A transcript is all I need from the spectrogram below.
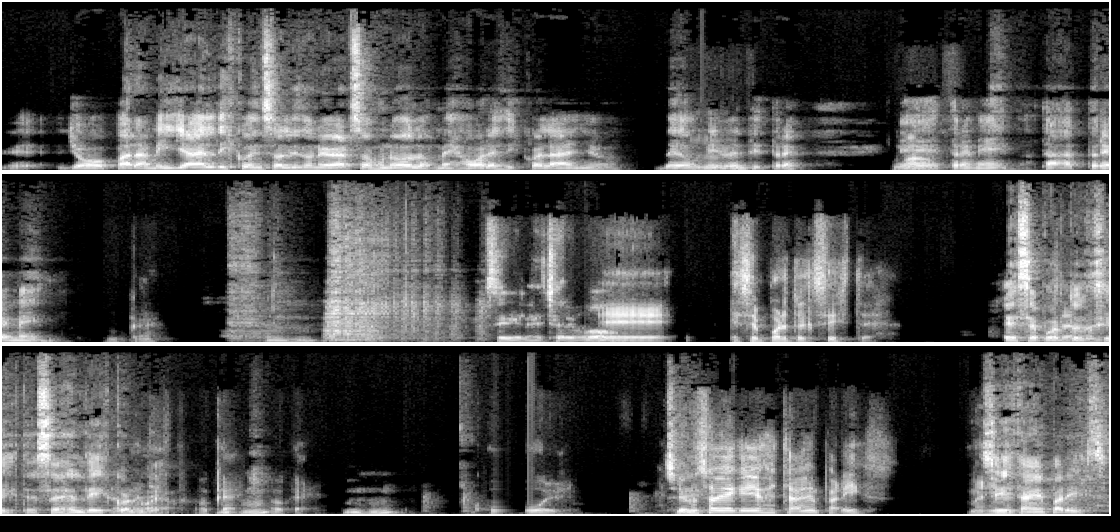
Eh, yo, para mí ya el disco de Insólito Universo es uno de los mejores discos del año de 2023. Eh, tremendo, está tremendo. Sí, le echaré eh, ¿Ese puerto existe? Ese puerto existe, ese es el disco nuevo. Ok, ok. Cool. Yo no sabía que ellos estaban en París. Sí, están en París.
